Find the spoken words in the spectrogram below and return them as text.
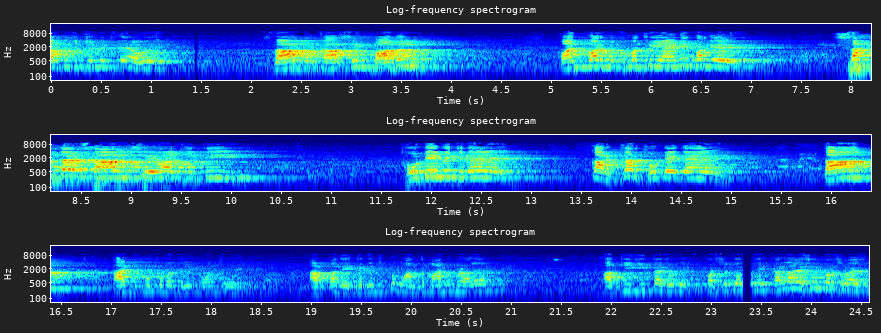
ਅੱਗ ਵਿੱਚੋਂ ਨਿਕਲਿਆ ਹੋਏ। ਸਰਦਾਰ ਪ੍ਰਕਾਸ਼ ਸਿੰਘ ਬਾਦਲ ਪੰਜ ਵਾਰ ਮੁੱਖ ਮੰਤਰੀ ਐ ਨਹੀਂ ਬਣੇ। 70 ਸਾਲ ਸੇਵਾ ਕੀਤੀ। ਥੋੜੇ ਵਿੱਚ ਰਹੇ। ਘਰ ਘਰ ਥੋੜੇ ਗਏ। ਤਾਂ ਅੱਜ ਮੁੱਖ ਮੰਤਰੀ ਪਹੁੰਚੇ। ਆਪਾਂ ਦੇ ਇੱਕ ਦਿਨ ਚ ਭਗਵੰਤ ਮਾਨ ਨੂੰ ਬਣਾ ਲਿਆ। ਆ ਕੀ ਕੀਤਾ ਤੁਹਾਡੇ ਪਰਸੋਂ ਤੋਂ ਕੱਲ ਆਇਆ ਸੀ ਪਰਸੋਂ ਆਇਆ ਸੀ?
